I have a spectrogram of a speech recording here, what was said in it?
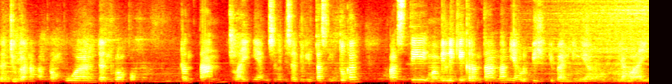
dan juga anak-anak perempuan dan kelompok rentan lainnya misalnya disabilitas itu kan pasti memiliki kerentanan yang lebih dibanding yang yang lain.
